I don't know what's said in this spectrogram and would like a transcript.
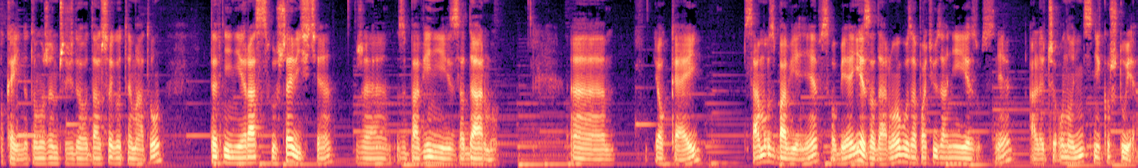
Ok, no to możemy przejść do dalszego tematu. Pewnie nie raz słyszeliście, że zbawienie jest za darmo. Eee, Okej, okay. samo zbawienie w sobie jest za darmo, bo zapłacił za nie Jezus, nie? Ale czy ono nic nie kosztuje?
